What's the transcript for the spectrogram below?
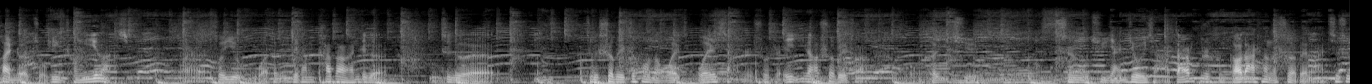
患者久病成医了，呃，所以我等于给他们开发完这个这个这个设备之后呢，我也我也想着说是，哎，医疗设备上我可以去深入去研究一下，当然不是很高大上的设备了，其实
